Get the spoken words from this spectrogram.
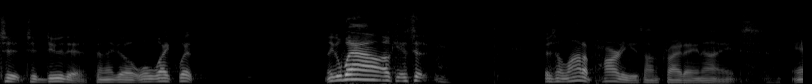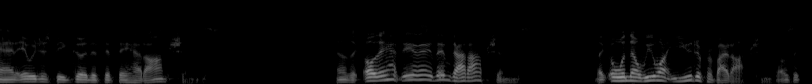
to, to do this. And I go, well, like what? And they go, well, okay, so there's a lot of parties on Friday nights, and it would just be good that if they had options. And I was like, oh, they, have, they, they've got options. Like, oh, well, no, we want you to provide options. I was like,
